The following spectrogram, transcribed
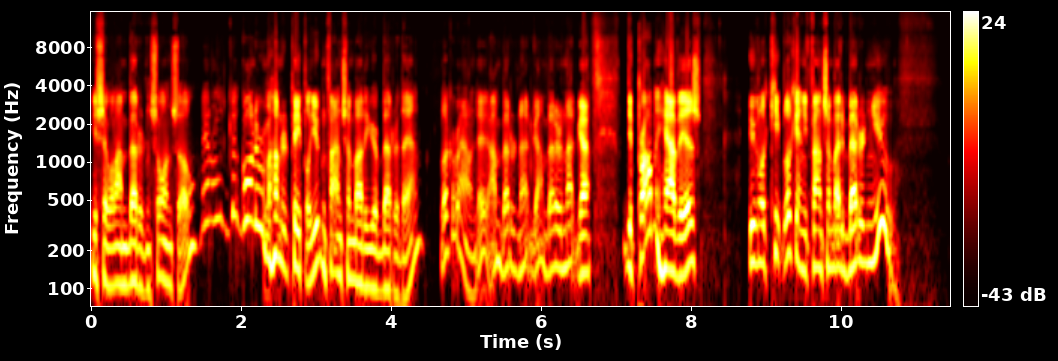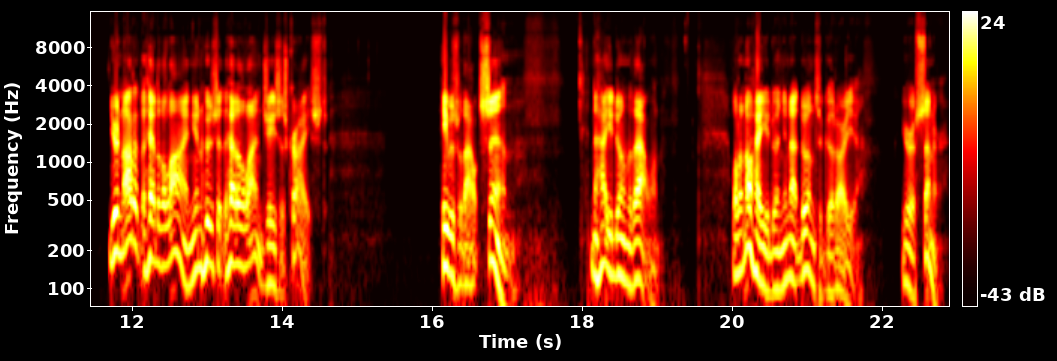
You say, well, I'm better than so and so. You know, go into a room 100 people. You can find somebody you're better than. Look around. Hey, I'm better than that guy. I'm better than that guy. The problem you have is You can look, keep looking and you find somebody better than you. You're not at the head of the line. You know who's at the head of the line? Jesus Christ. He was without sin. Now, how you doing with that one? Well, I know how you're doing. You're not doing so good, are you? You're a sinner.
